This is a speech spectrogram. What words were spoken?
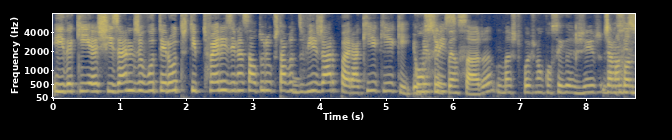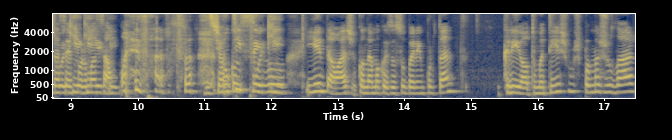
e daqui a X anos eu vou ter outro tipo de férias e nessa altura eu gostava de viajar para aqui, aqui, aqui. Eu consigo penso pensar, mas depois não consigo agir Já não dizes essa aqui, aqui, informação. Exato. Dizes não tipo consigo. aqui. E então, acho, quando é uma coisa super importante, crio automatismos para me ajudar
